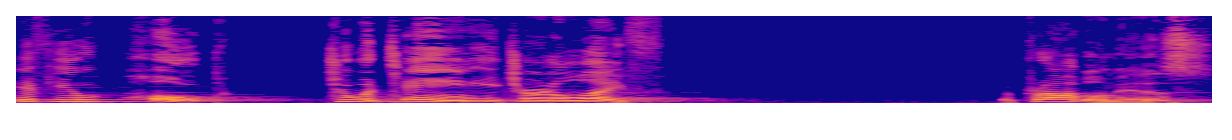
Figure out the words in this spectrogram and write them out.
if you hope to attain eternal life. The problem is,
